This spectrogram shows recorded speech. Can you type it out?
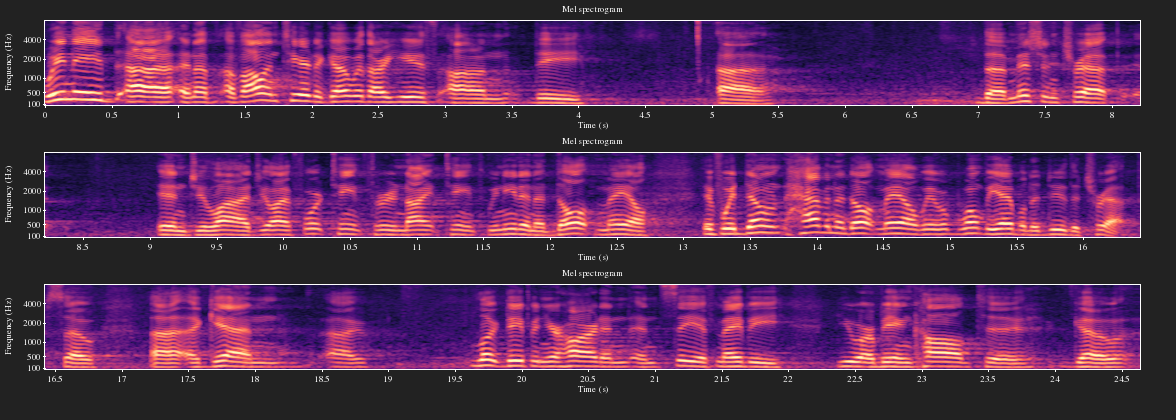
we need uh, an, a volunteer to go with our youth on the, uh, the mission trip in July, July 14th through 19th. We need an adult male. If we don't have an adult male, we won't be able to do the trip. So, uh, again, uh, look deep in your heart and, and see if maybe you are being called to go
